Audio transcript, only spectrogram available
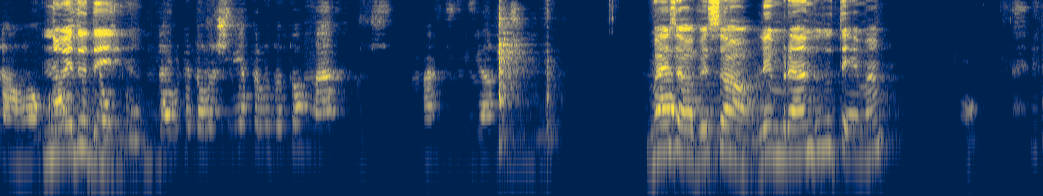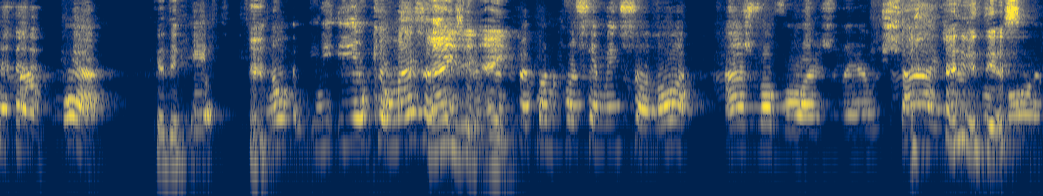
é o Não é do Dene, não. Da epidologia pelo Dr. Marcos. Marcos Viviano de Mas, ó, pessoal, lembrando do tema. É, Cadê? não, e, e o que eu mais achei interessante foi quando você mencionou as vovós, né? Os chás Ai, das meu Deus. vovós.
